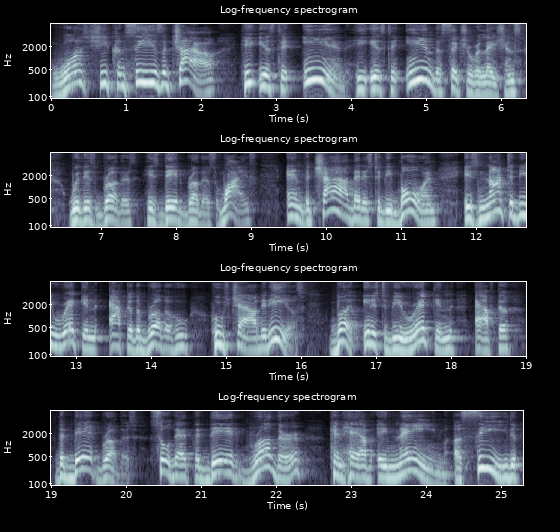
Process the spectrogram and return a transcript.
Once she conceives a child, he is to end, he is to end the sexual relations with his brother's, his dead brother's wife. And the child that is to be born is not to be reckoned after the brother who, whose child it is, but it is to be reckoned after the dead brothers, so that the dead brother can have a name, a seed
